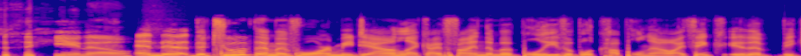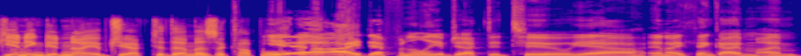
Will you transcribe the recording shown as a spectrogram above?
you know. And the the two of them have worn me down. Like I find them a believable couple now. I think in the beginning, didn't I object to them as a couple? Yeah, I definitely objected too. Yeah, and I think I'm I'm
